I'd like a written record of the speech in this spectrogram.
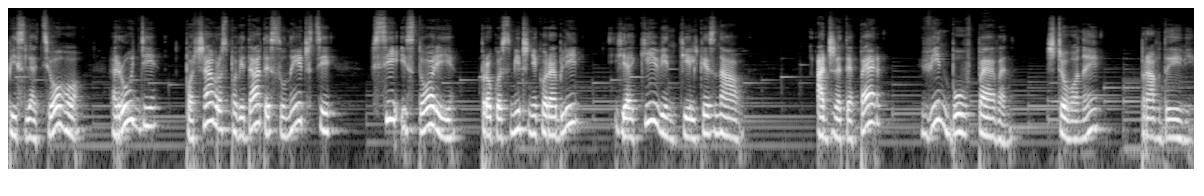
Після цього Рудді почав розповідати суничці всі історії про космічні кораблі, які він тільки знав. Адже тепер він був певен, що вони правдиві.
